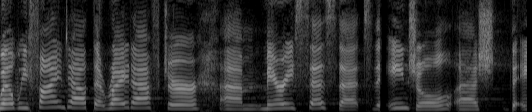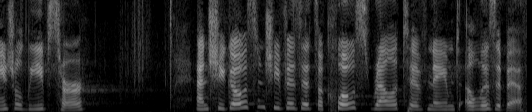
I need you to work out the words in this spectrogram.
Well, we find out that right after um, Mary says that to the angel, uh, sh- the angel leaves her, and she goes and she visits a close relative named Elizabeth.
